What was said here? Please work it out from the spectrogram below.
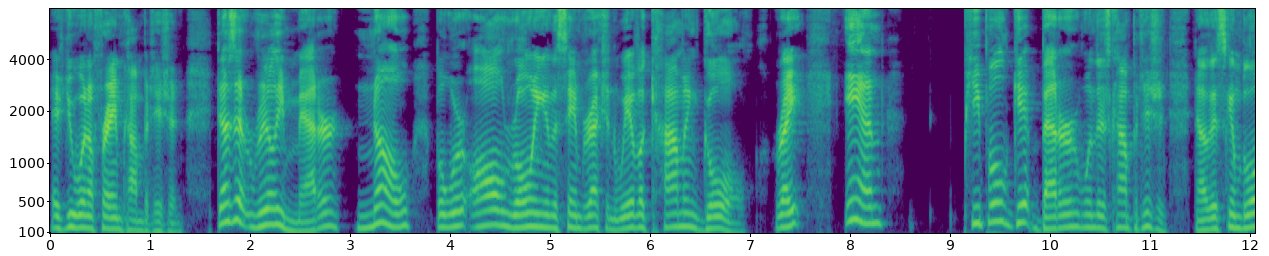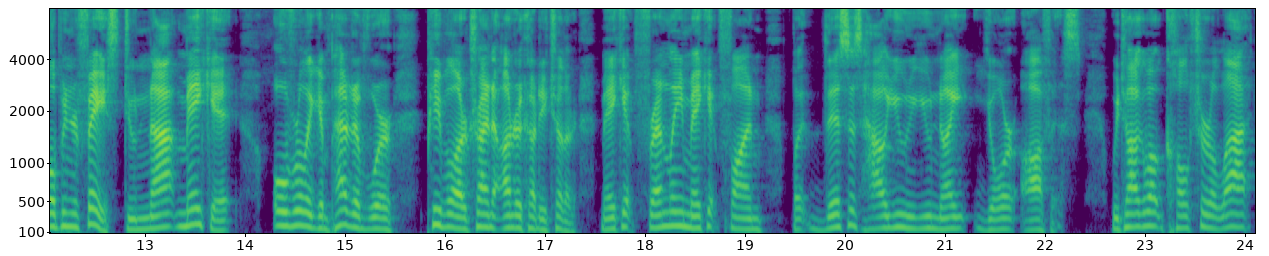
if you win a frame competition. Does it really matter? No, but we're all rowing in the same direction. We have a common goal, right? And people get better when there's competition. Now, this can blow up in your face. Do not make it overly competitive where people are trying to undercut each other. Make it friendly, make it fun, but this is how you unite your office. We talk about culture a lot.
